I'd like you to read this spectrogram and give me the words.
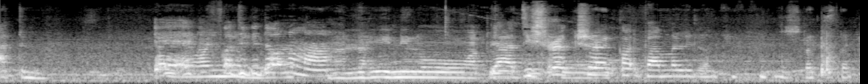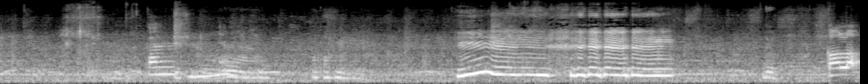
Adem. Eh, eh, kok gitu nama? Alah ini loh aduh Ya, di shrek-shrek kok gamel itu. Strek-strek. Kan, hmm. apa ini Duh. Kalau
